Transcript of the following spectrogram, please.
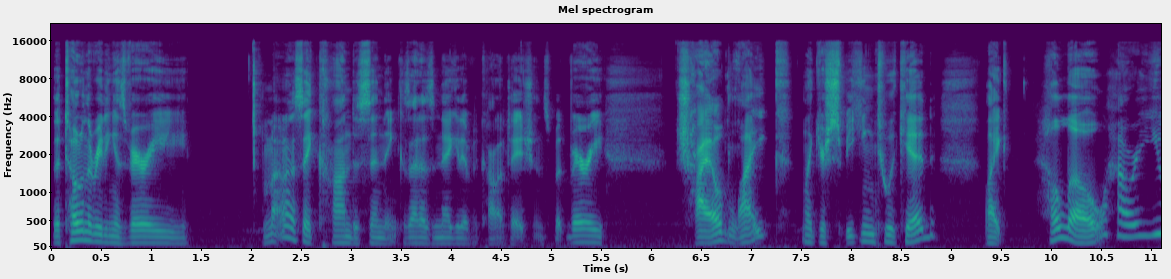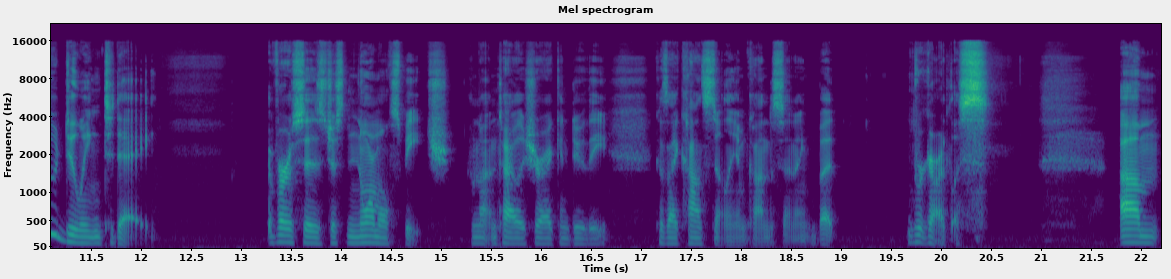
the tone of the reading is very. I'm not going to say condescending because that has negative connotations, but very childlike, like you're speaking to a kid. Like, hello, how are you doing today? versus just normal speech. I'm not entirely sure I can do the because I constantly am condescending, but regardless. Um,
